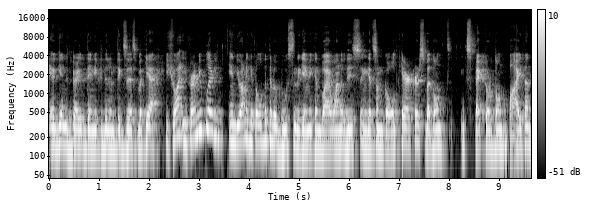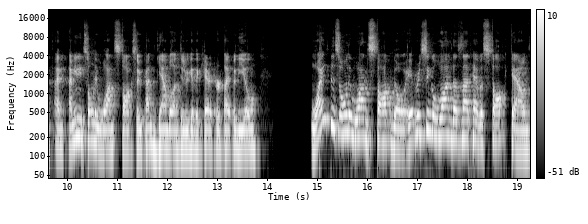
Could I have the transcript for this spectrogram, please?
again, it's very thin if it didn't exist. But yeah, if you want, if you're a new player and you want to get a little bit of a boost in the game, you can buy one of these and get some gold characters. But don't expect or don't buy them. I, I mean, it's only one stock, so you can't gamble until you get the character type of deal. Why is this only one stock though? Every single one does not have a stock count.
